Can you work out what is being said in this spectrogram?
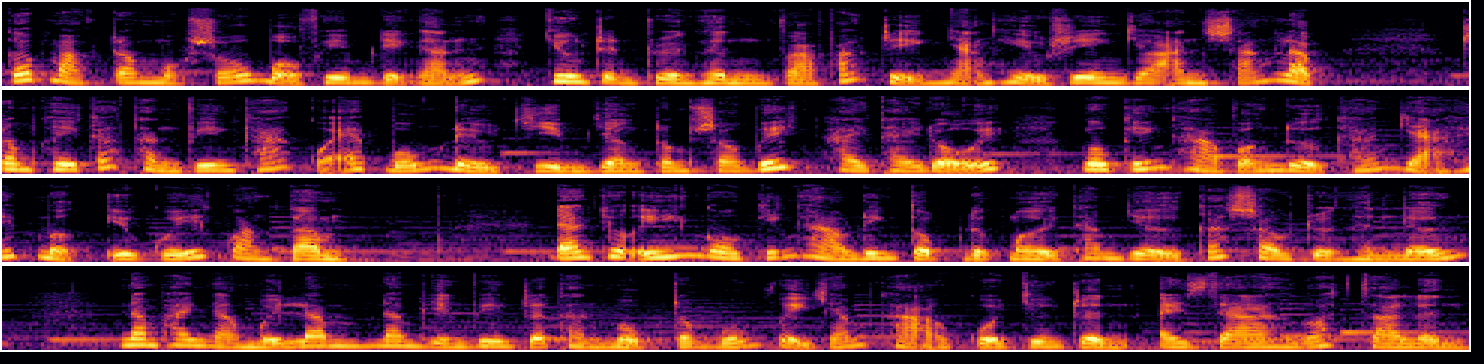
góp mặt trong một số bộ phim điện ảnh, chương trình truyền hình và phát triển nhãn hiệu riêng do anh sáng lập. Trong khi các thành viên khác của F4 đều chìm dần trong showbiz hay thay đổi, Ngô Kiến Hào vẫn được khán giả hết mực yêu quý quan tâm. Đáng chú ý, Ngô Kiến Hào liên tục được mời tham dự các show truyền hình lớn. Năm 2015, nam diễn viên trở thành một trong bốn vị giám khảo của chương trình Asia Got Talent.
